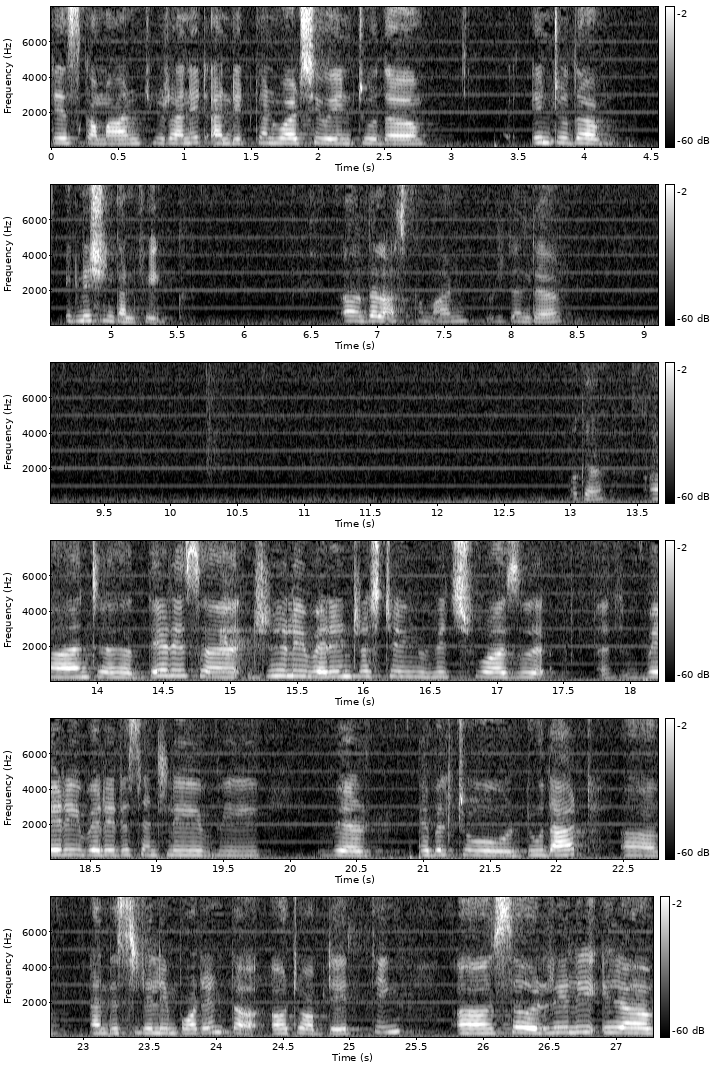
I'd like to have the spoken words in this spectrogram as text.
this command, you run it, and it converts you into the into the ignition config uh, the last command written there. Okay, and uh, there is a really very interesting, which was uh, very, very recently we were able to do that, uh, and it's really important, the auto-update thing. Uh, so really, uh,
